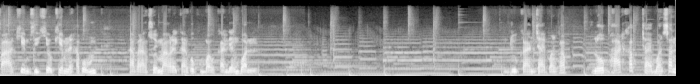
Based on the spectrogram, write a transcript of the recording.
ฟ้าเข้ม สีเขียวเข้มเลยครับผม ค่าพลังสวยมากเลยการควบคุมบอลการเลี้ยงบอล ดูการจ่ายบอลครับ โลพาสครับ จ่ายบอลสั้น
